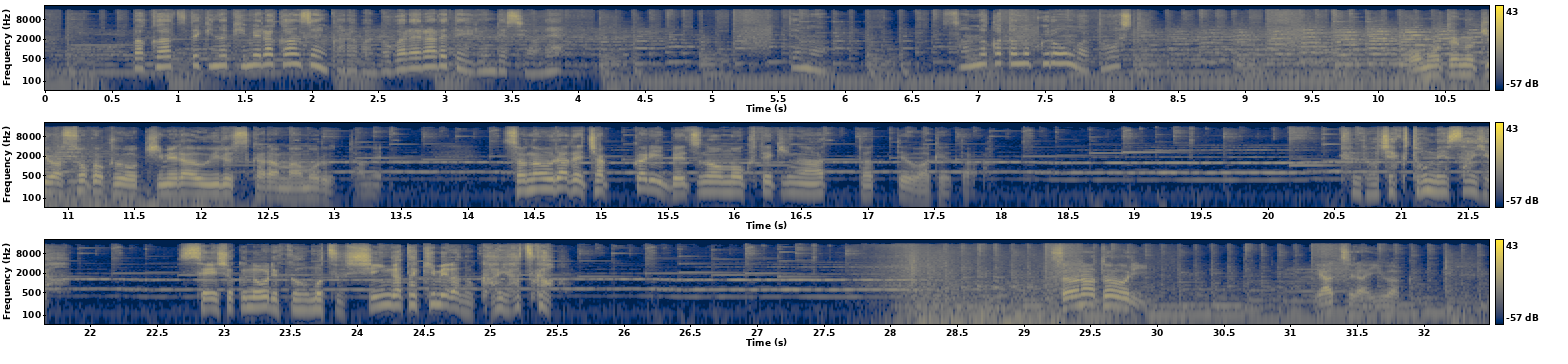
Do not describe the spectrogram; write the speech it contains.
爆発的なキメラ感染からは逃れられているんですよね。でもそんな方のクローンがどうして？表向きは祖国をキメラウイルスから守るその裏でちゃっかり別の目的があったってわけだ。プロジェクトメサイア。生殖能力を持つ新型キメラの開発か。その通り。奴ら曰く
